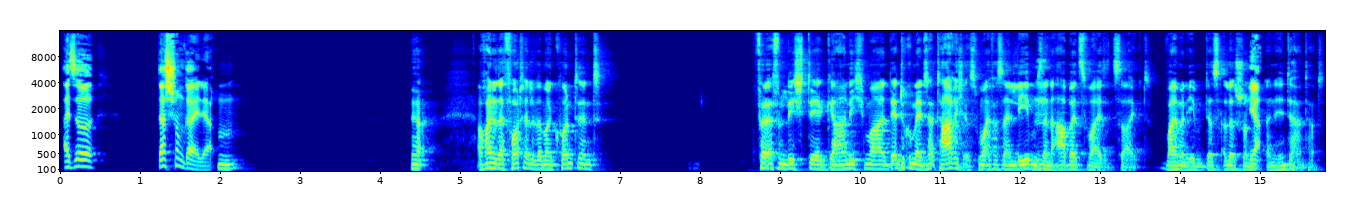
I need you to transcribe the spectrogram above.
Also, das ist schon geil, ja. Hm. Ja. Auch einer der Vorteile, wenn man Content veröffentlicht, der gar nicht mal, der dokumentarisch ist, wo man einfach sein Leben, mhm. seine Arbeitsweise zeigt, weil man eben das alles schon ja. in der Hinterhand hat.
